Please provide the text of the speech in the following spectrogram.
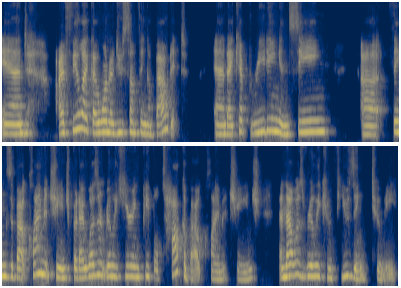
And I feel like I want to do something about it. And I kept reading and seeing uh, things about climate change, but I wasn't really hearing people talk about climate change. And that was really confusing to me.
